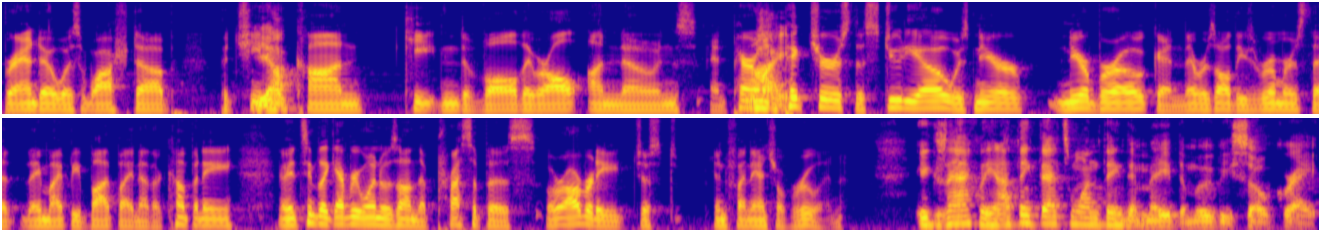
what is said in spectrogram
Brando was washed up. Pacino, yeah. Caan, Keaton, Duvall, they were all unknowns. And Paramount right. Pictures, the studio was near near broke, and there was all these rumors that they might be bought by another company. I mean, it seemed like everyone was on the precipice or already just in financial ruin. Exactly. And I think that's one thing that made the movie so great.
